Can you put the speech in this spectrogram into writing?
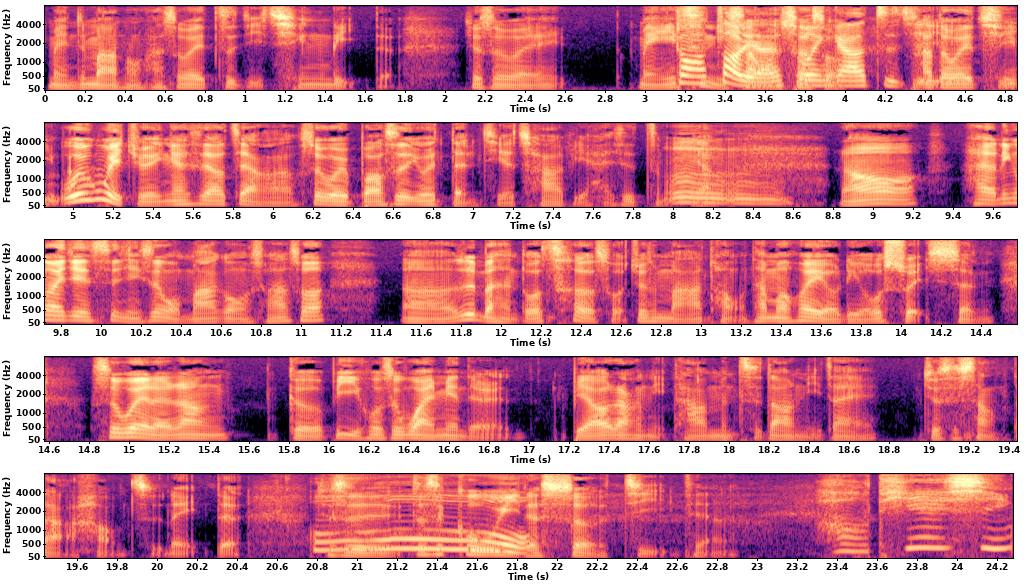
免治马桶，它是会自己清理的，就是会。每一次你上完厕所，他都会清。我我也觉得应该是要这样啊，所以我也不知道是因为等级的差别还是怎么样。嗯嗯。然后还有另外一件事情，是我妈跟我说，她说，呃，日本很多厕所就是马桶，他们会有流水声，是为了让隔壁或是外面的人不要让你他们知道你在就是上大号之类的，就是就是故意的设计，这样。好贴心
